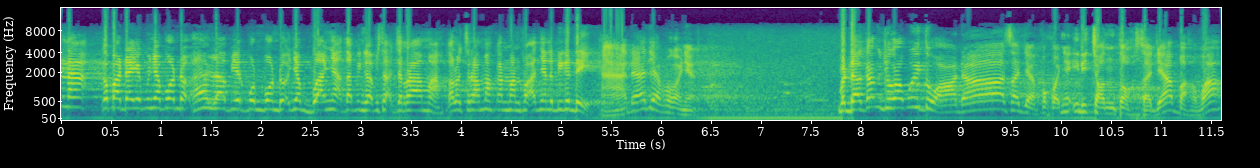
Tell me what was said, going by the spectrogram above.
enak kepada yang punya pondok halah biarpun pondoknya banyak tapi gak bisa ceramah. Kalau ceramah kan manfaatnya lebih gede. Ada aja pokoknya pedagang juga begitu ada saja. Pokoknya ini contoh saja bahwa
